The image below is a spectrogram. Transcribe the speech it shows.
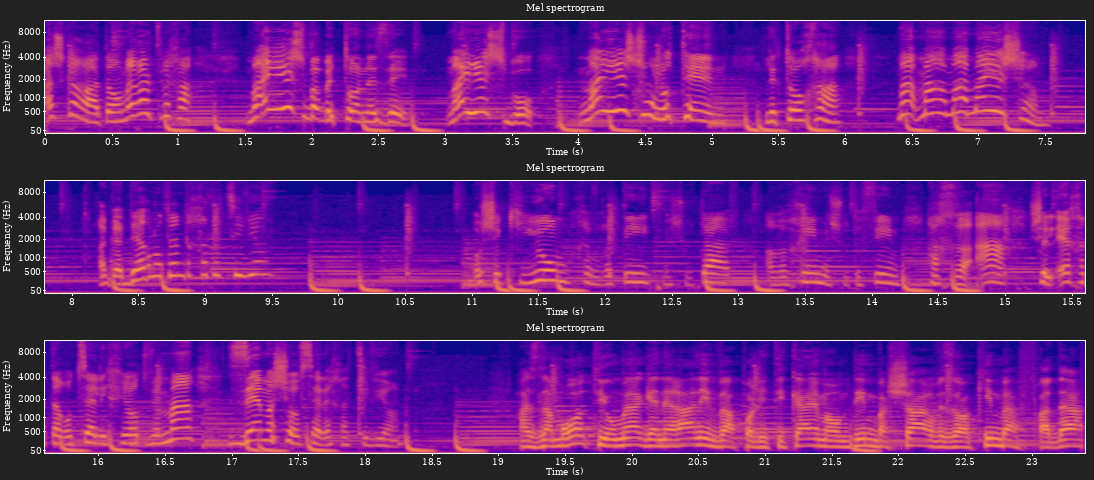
אשכרה, אתה אומר לעצמך, מה יש בבטון הזה? מה יש בו? מה יש שהוא נותן לתוך ה... מה, מה, מה, מה יש שם? הגדר נותנת לך את הצביון? או שקיום חברתי משותף, ערכים משותפים, הכרעה של איך אתה רוצה לחיות ומה, זה מה שעושה לך צביון. אז למרות איומי הגנרלים והפוליטיקאים העומדים בשער וזועקים בהפרדה,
